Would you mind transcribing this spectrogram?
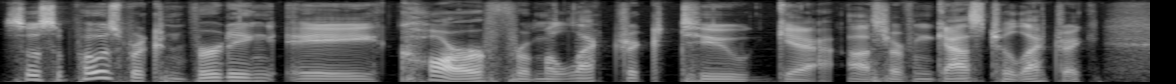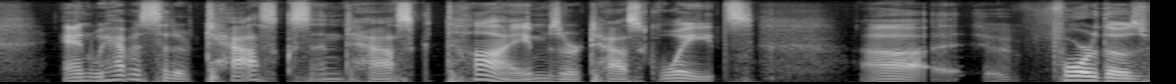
So suppose we're converting a car from electric to gas, uh, sorry, from gas to electric, and we have a set of tasks and task times, or task weights, uh, for those,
